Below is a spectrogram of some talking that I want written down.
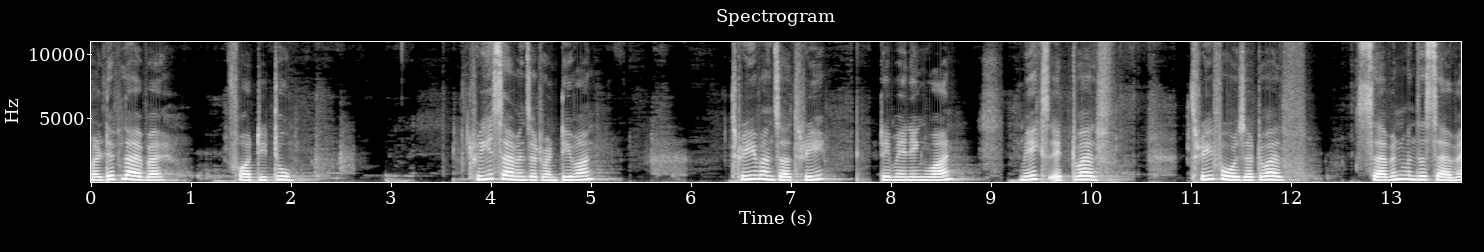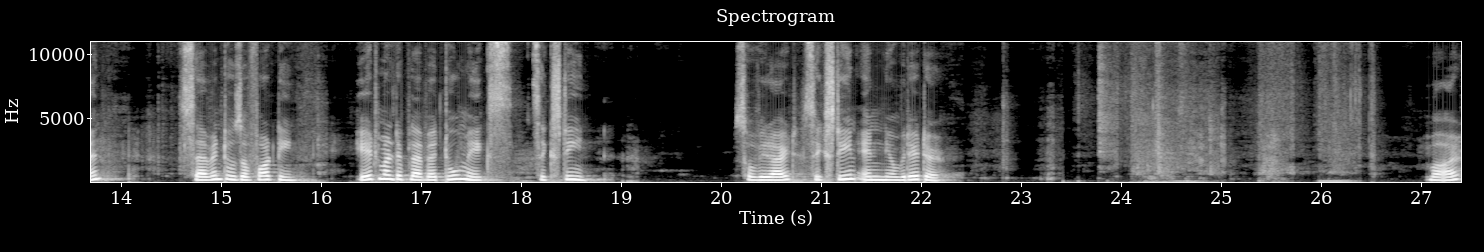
multiply by 42 3 sevens are 21 3 ones are 3 remaining 1 makes it 12 3 fours are 12 7 ones are 7 7 twos are 14 8 multiplied by 2 makes 16 so we write 16 in numerator. Bar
